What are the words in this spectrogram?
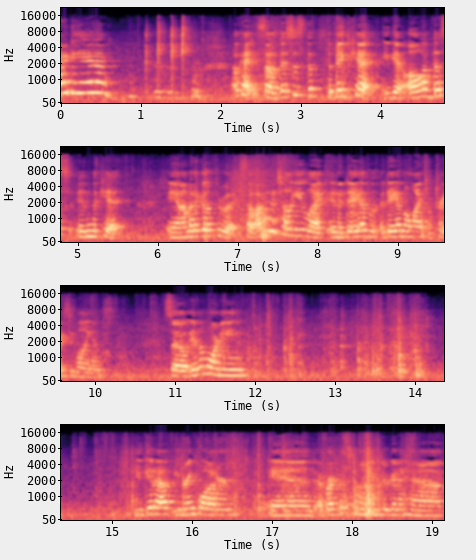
Hi, Deanne. Okay, so this is the, the big kit. You get all of this in the kit. And I'm going to go through it. So I'm going to tell you like in a day of a day in the life of Tracy Williams. So in the morning, you get up, you drink water, and at breakfast time you're going to have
